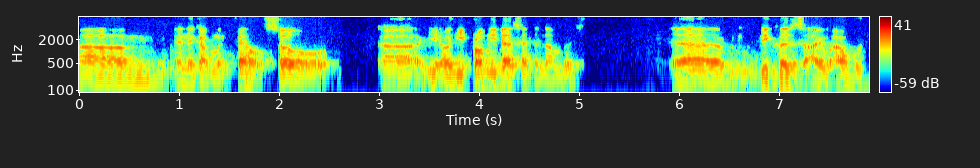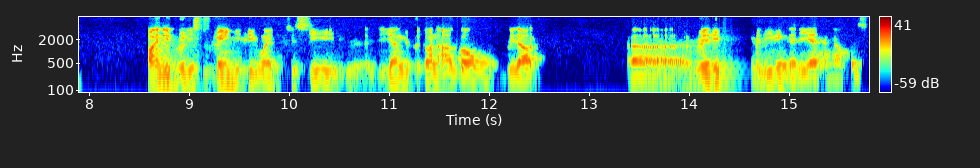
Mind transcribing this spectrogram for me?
um, and the government fell. So uh, you know he probably does have the numbers, um, because I, I would find it really strange if he went to see the Yang Dipertuan Agong without uh, really believing that he had the numbers.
